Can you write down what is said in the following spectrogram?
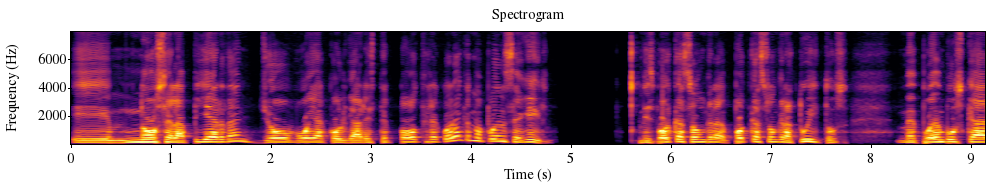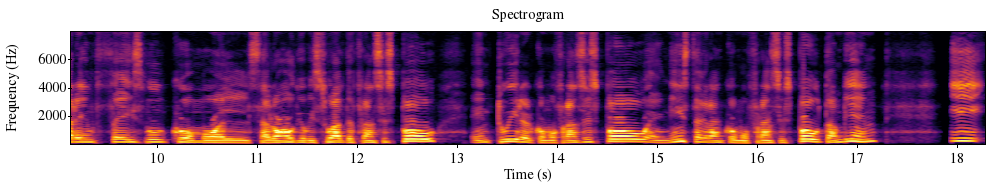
no se la pierdan. Yo voy a colgar este pod. Recuerden que me pueden seguir mis podcasts son, son gratuitos. Me pueden buscar en Facebook como el Salón Audiovisual de Francis Poe, en Twitter como Francis Poe, en Instagram como Francis Poe también. Y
